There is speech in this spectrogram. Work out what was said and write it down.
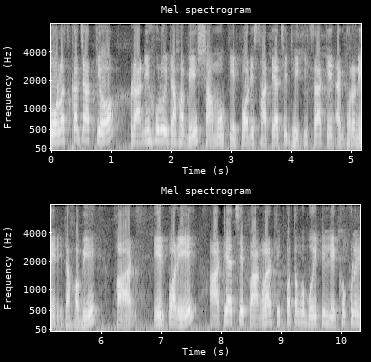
মোলাস্কা জাতীয় প্রাণী হলো এটা হবে শামুক, এরপরে সাথে আছে ঢেকি শাকের এক ধরনের, এটা হবে ফার। এরপরে আটে আছে বাংলার কীটপতঙ্গ বইটির লেখক হলেন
